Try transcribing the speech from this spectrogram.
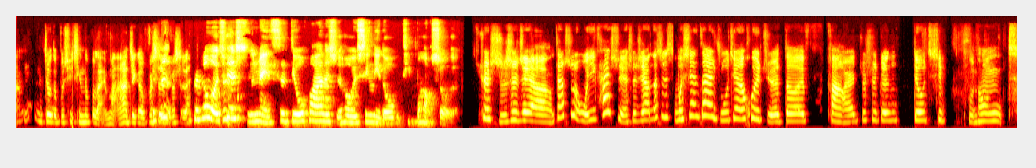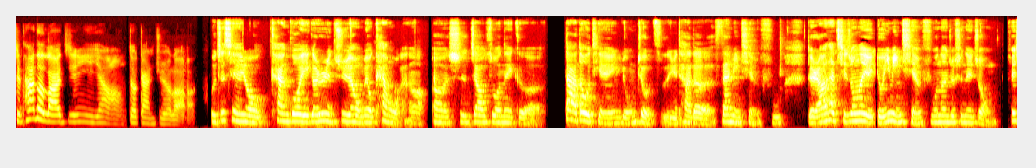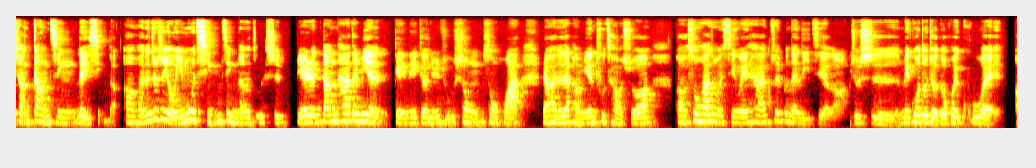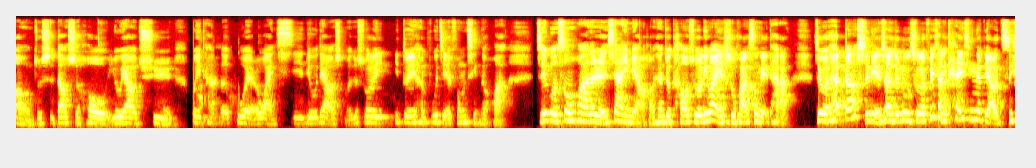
旧的不去，新的不来嘛。啊，这个不是不是。可是我确实每 次丢花的时候，心里都挺不好受的。确实是这样，但是我一开始也是这样，但是我现在逐渐会觉得，反而就是跟丢弃普通其他的垃圾一样的感觉了。我之前有看过一个日剧，但我没有看完啊。呃，是叫做那个大豆田永久子与他的三名前夫。对，然后他其中呢有有一名前夫呢，就是那种非常杠精类型的。嗯，反正就是有一幕情景呢，就是别人当他的面给那个女主送送花，然后他就在旁边吐槽说，呃，送花这种行为他最不能理解了，就是没过多久都会枯萎。嗯，就是到时候又要去为他的枯萎而惋惜，丢掉什么，就说了一堆很不解风情的话。结果送花的人下一秒好像就掏出了另外一束花送给他，结果他当时脸上就露出了非常开心的表情。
